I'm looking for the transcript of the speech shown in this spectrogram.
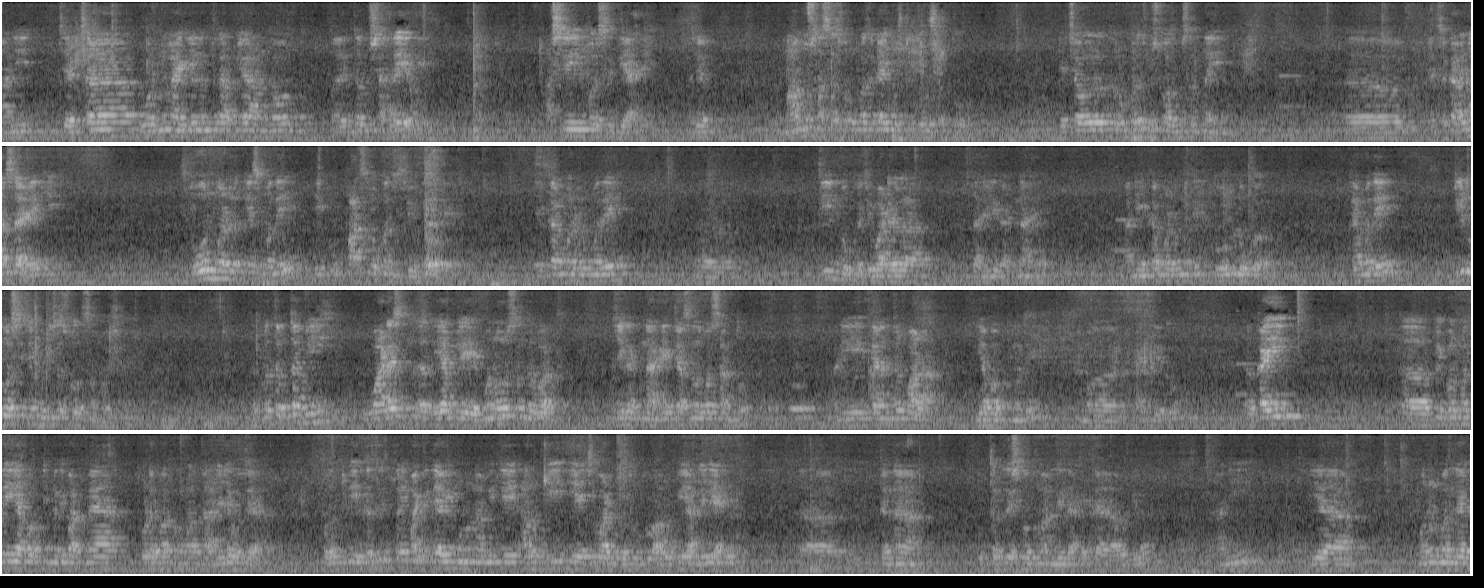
आणि ज्याच्या वर्णन ऐकल्यानंतर आपल्या अंगावर एकदम शहारे येते अशी परिस्थिती आहे. म्हणजे माणूस असा स्वरूपाचा काही गोष्टी करू शकतो. याच्यावर खरोखरच विश्वास बसत नाही. याचं कारण असं आहे की दोन मर्डर केसमध्ये एकूण पाच लोकांचे जीव आहे. एका मर्डरमध्ये तीन लोक जी वाढायला झालेली घटना आहे. आणि एका मर्डरमध्ये दोन लोक. त्यामध्ये दीड वर्षाच्या मुलीचा शोध संभाषण आहे. तर प्रथमतः मी वाड्या हे आपले मनोहर संदर्भात जी घटना आहे त्या संदर्भात सांगतो. आणि त्यानंतर बाळा या बाबतीमध्ये मग माहिती देतो. काही पेपरमध्ये या बाबतीमध्ये बातम्या थोड्याफार प्रमाणात आलेल्या होत्या. परंतु एकत्रितपणे माहिती द्यावी म्हणून आम्ही ते आरोपी यायची वाट बघत होतो. आरोपी आलेले आहेत. त्यांना उत्तर प्रदेशमधून आणलेलं आहे त्या आरोपीला. आणि या मनोरमधल्या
